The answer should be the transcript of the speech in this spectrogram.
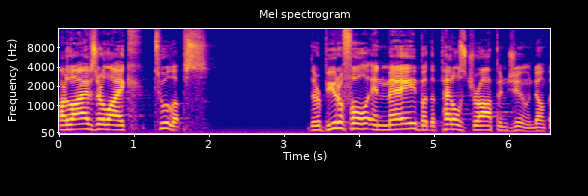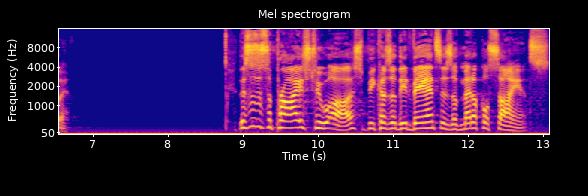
Our lives are like tulips. They're beautiful in May, but the petals drop in June, don't they? This is a surprise to us because of the advances of medical science,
